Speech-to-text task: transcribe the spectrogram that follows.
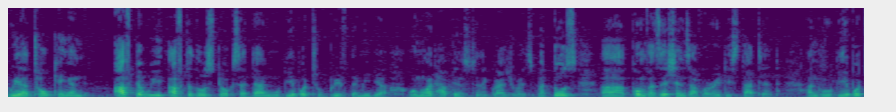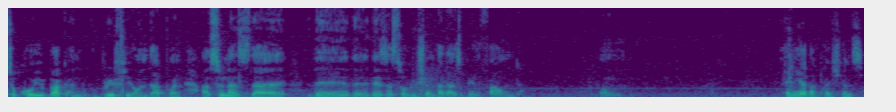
we are talking and after we after those talks are done, we'll be able to brief the media on what happens to the graduates. But those uh, conversations have already started, and we'll be able to call you back and brief you on that one as soon as the, the, the there's a solution that has been found. Um, any other questions?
